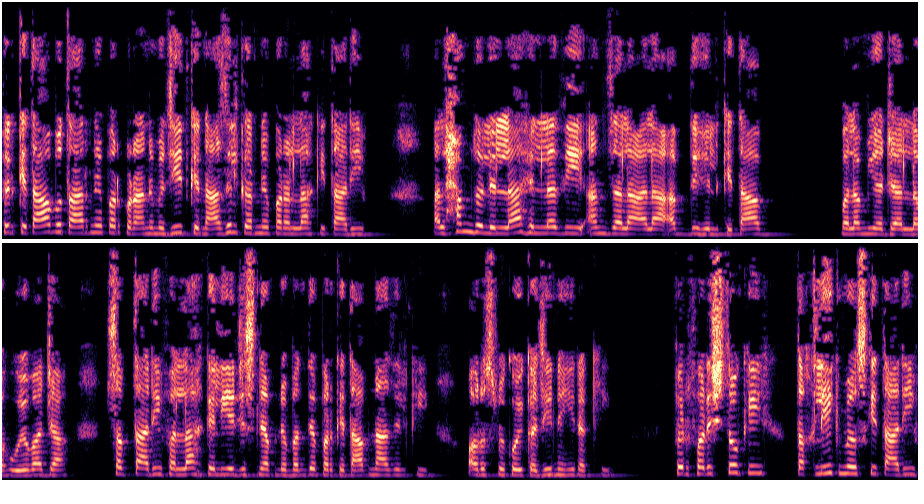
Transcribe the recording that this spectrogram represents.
پھر کتاب اتارنے پر، قرآن مجید کے نازل کرنے پر اللہ کی تعریف۔ الحمد للہ انزل ابد ہل کتاب ولم یج اللہ وجا سب تعریف اللہ کے لیے جس نے اپنے بندے پر کتاب نازل کی اور اس میں کوئی کجی نہیں رکھی۔ پھر فرشتوں کی تخلیق میں اس کی تعریف۔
